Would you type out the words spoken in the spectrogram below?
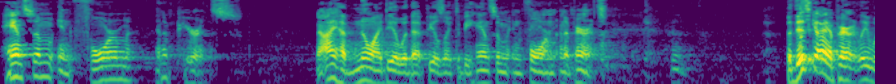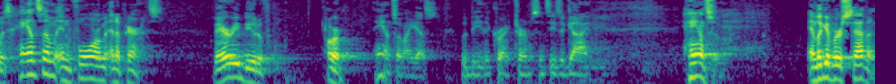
Handsome in form and appearance. Now I have no idea what that feels like to be handsome in form and appearance. But this guy apparently was handsome in form and appearance. Very beautiful. Or handsome, I guess, would be the correct term since he's a guy. Handsome. And look at verse 7.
